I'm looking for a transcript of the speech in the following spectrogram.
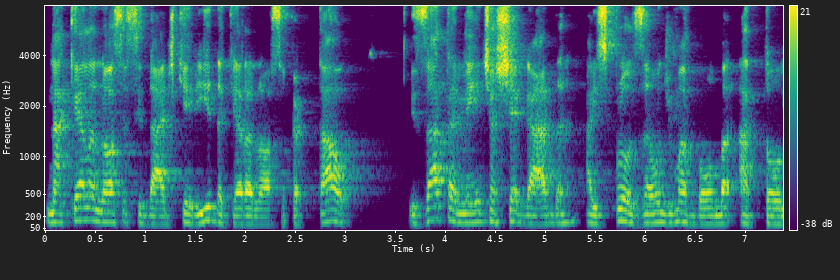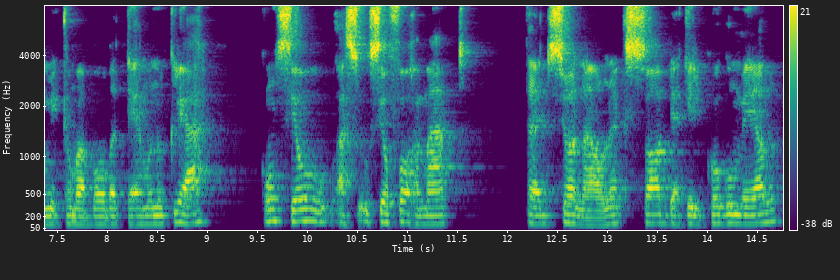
naquela nossa cidade querida, que era a nossa capital, exatamente a chegada, a explosão de uma bomba atômica, uma bomba termonuclear, com seu, o seu formato tradicional, né, que sobe aquele cogumelo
